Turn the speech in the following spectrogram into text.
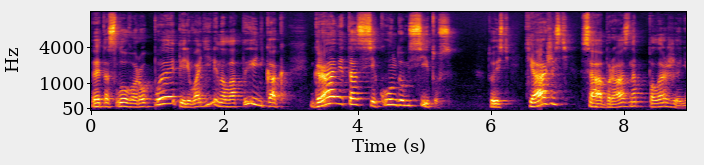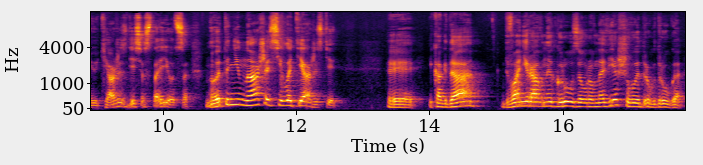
это слово «ропе» переводили на латынь как «gravitas secundum situs», то есть тяжесть сообразно положению. Тяжесть здесь остается. Но это не наша сила тяжести. Э, и когда два неравных груза уравновешивают друг друга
